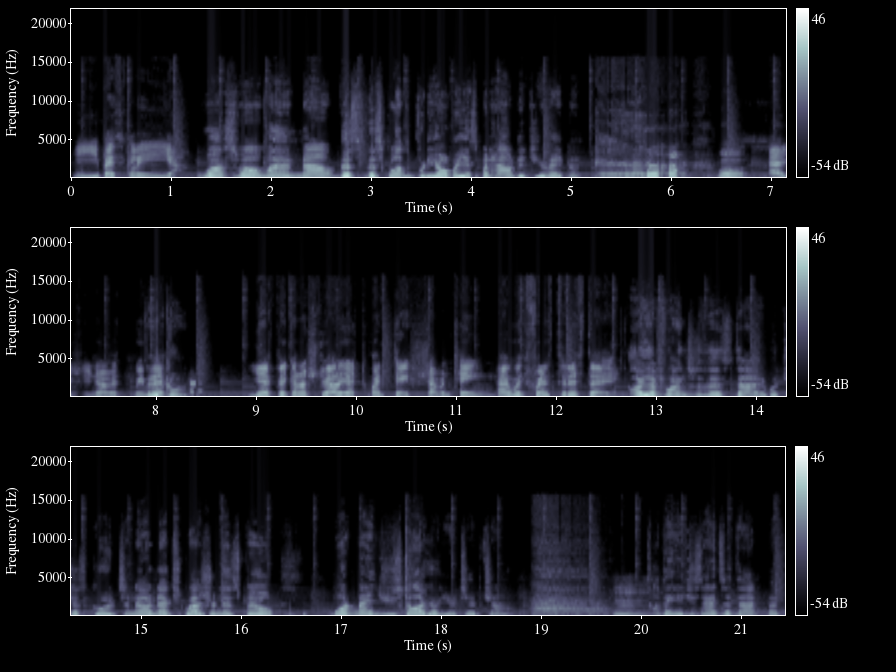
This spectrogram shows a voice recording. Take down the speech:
he basically yeah. Works well, man. Now, this this one's pretty obvious, but how did you meet me? well, as you know, we met Yeah, VidCon Australia 2017, and we're friends to this day. Oh yeah, friends to this day, which is good to know. Next question is, Phil, what made you start your YouTube channel? Hmm. I think you just answered that, but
